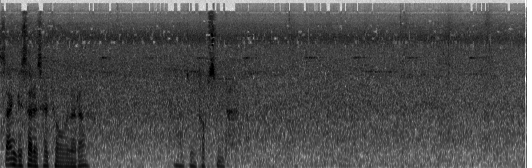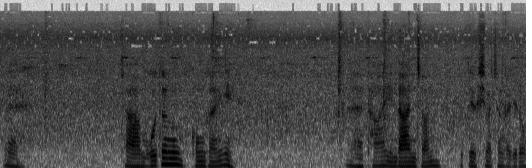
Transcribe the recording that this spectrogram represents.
쌍게살을 살펴보느라 아, 좀 덥습니다. 네. 자, 모든 공간이 네, 다이 나한전 그때 역시 마찬가지로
